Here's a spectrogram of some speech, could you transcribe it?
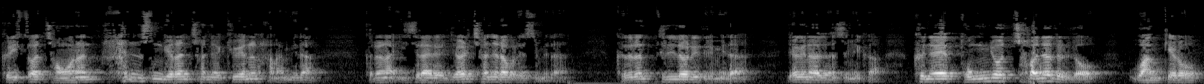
그리스도와 정원한 한 순결한 처녀, 교회는 하나입니다. 그러나 이스라엘을 열 처녀라고 그랬습니다. 그들은 들러리들입니다. 여기 나오지 않습니까? 그녀의 동료 처녀들도 왕께로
